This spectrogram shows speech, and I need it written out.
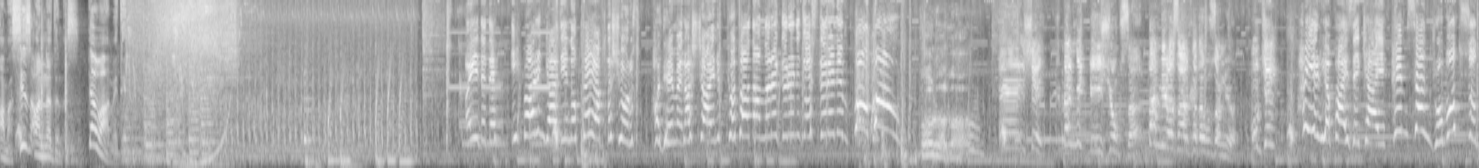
ama siz anladınız. Devam edelim. Ayı dede, ihbarın geldiği noktaya yaklaşıyoruz. Hadi hemen aşağı inip kötü adamlara gününü gösterelim. Pow pow! Şey benlik bir iş yoksa ben biraz arkada uzanıyorum. Okey? Hayır yapay zekayı. Hem sen robotsun.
